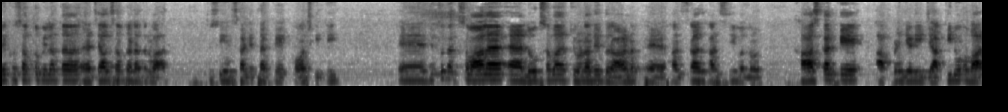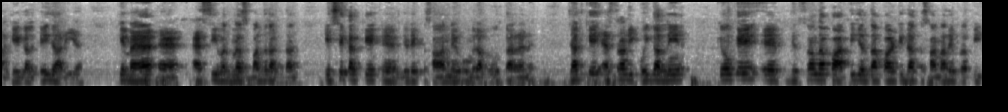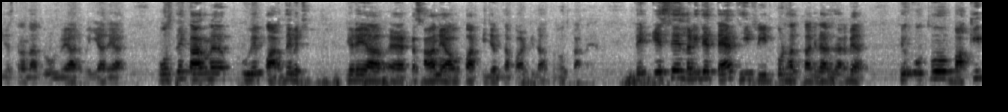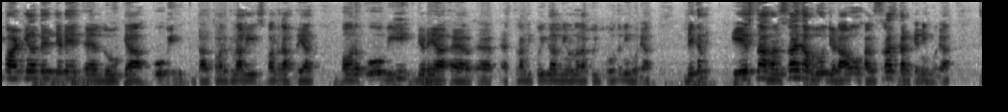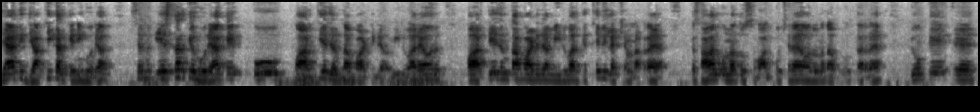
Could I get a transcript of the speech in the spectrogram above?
ਦੇਖੋ ਸਭ ਤੋਂ ਪਹਿਲਾਂ ਤਾਂ ਚਾਲ ਸਾਹਿਬ ਤੁਹਾਡਾ ਧੰਨਵਾਦ। ਤੁਸੀਂ ਸਾਡੇ ਤੱਕ ਇਹ ਪਹੁੰਚ ਕੀਤੀ। ਜਿੱਥੋਂ ਤੱਕ ਸਵਾਲ ਹੈ ਲੋਕ ਸਭਾ ਚੋਣਾਂ ਦੇ ਦੌਰਾਨ ਅ, ਹੰਸਰਾਜ ਹੰਸ ਜੀ ਵੱਲੋਂ ਖਾਸ ਕਰਕੇ ਆਪਣੀ ਜਿਹੜੀ ਜਾਤੀ ਨੂੰ ਉਭਾਰ ਕੇ ਇਹ ਗੱਲ ਕਹੀ ਜਾ ਰਹੀ ਹੈ ਕਿ ਮੈਂ ਐਸਸੀ ਵਰਗ ਨਾਲ ਸੰਬੰਧ ਰੱਖਦਾ ਇਸੇ ਕਰਕੇ ਜਿਹੜੇ ਕਿਸਾਨ ਨੇ ਉਹ ਮੇਰਾ ਵਿਰੋਧ ਕਰ ਰਹੇ ਨੇ। ਜਦ ਕਿ ਇਸ ਤਰ੍ਹਾਂ ਦੀ ਕੋਈ ਗੱਲ ਨਹੀਂ ਹੈ ਕਿਉਂਕਿ ਜਿਸ ਤਰ੍ਹਾਂ ਦਾ ਭਾਰਤੀ ਜਨਤਾ ਪਾਰਟੀ ਦਾ ਕਿਸਾਨਾਂ ਦੇ ਪ੍ਰਤੀ ਜਿਸ ਤਰ੍ਹਾਂ ਦਾ ਰੋਲ ਰਿਹਾ ਰਵੱਈਆ ਰਿਹਾ ਉਸ ਦੇ ਕਾਰਨ ਪੂਰੇ ਭਾਰਤ ਦੇ ਵਿੱਚ ਜਿਹੜੇ ਆ ਕਿਸਾਨ ਆ, ਉਹ ਭਾਰਤੀ ਜਨਤਾ ਪਾਰਟੀ ਦਾ ਵਿਰੋਧ ਕਰ ਰਹੇ ਆ। ਤੇ ਇਸੇ ਲੜੀ ਦੇ ਤਹਿਤ ਹੀ ਫਰੀਦਕੋਟ ਹਲਕਾ ਜਿਹੜਾ ਰਿਜ਼ਰਵ ਆ, ਤੇ ਉਥੋਂ ਬਾਕੀ ਪਾਰਟੀਆਂ ਦੇ ਜਿਹੜੇ ਲੋਕ ਆ, ਉਹ ਵੀ ਦਲਤ ਵਰਗ ਨਾਲ ਹੀ ਸੰਬੰਧ ਰੱਖਦੇ ਆ ਔਰ ਉਹ ਵੀ ਜਿਹੜੇ ਆ ਇਸ ਤਰ੍ਹਾਂ ਦੀ ਕੋਈ ਗੱਲ ਨਹੀਂ, ਉਹਨਾਂ ਦਾ ਕੋਈ ਵਿਰੋਧ ਨਹੀਂ ਹੋ ਰਿਹਾ। ਲੇਕਿਨ ਇਸ ਦਾ ਹੰਸਰਾਜ ਦਾ ਵਿਰੋਧ ਜਿਹੜਾ, ਉਹ ਹੰਸਰਾਜ ਕਰਕੇ ਨਹੀਂ ਹੋ ਰਿਹਾ, ਜੈ ਦੀ ਜਾਤੀ ਕਰਕੇ ਨਹੀਂ ਹੋ ਰਿਹਾ। ਸਿਰਫ ਇਸ ਕਰਕੇ ਹੋ ਰਿਹਾ ਕਿ ਉਹ ਭਾਰਤੀ ਜਨਤਾ ਪਾਰਟੀ ਦੇ ਉਮੀਦਵਾਰ ਹੈ ਔਰ ਭਾਰਤੀ ਜਨਤਾ ਪਾਰਟੀ ਦਾ ਉਮੀਦਵਾਰ ਜਿੱਥੇ ਵੀ ਇਲੈਕਸ਼ਨ ਲੜ ਰਿਹਾ ਹੈ, ਕਿਸਾਨ ਉਹਨਾਂ ਤੋਂ ਸਵਾਲ ਪੁੱਛ ਰਿਹਾ ਔਰ ਉਹਨਾਂ ਦਾ ਵਿਰੋਧ ਕਰ ਰਿਹਾ ਕਿਉਂਕਿ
